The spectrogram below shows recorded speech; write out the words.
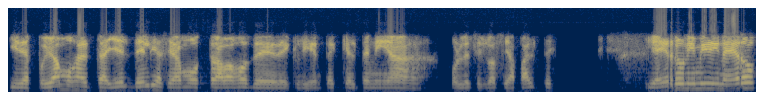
Y después íbamos al taller de él y hacíamos trabajos de, de clientes que él tenía, por decirlo así, aparte. Y ahí reuní mi dinero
